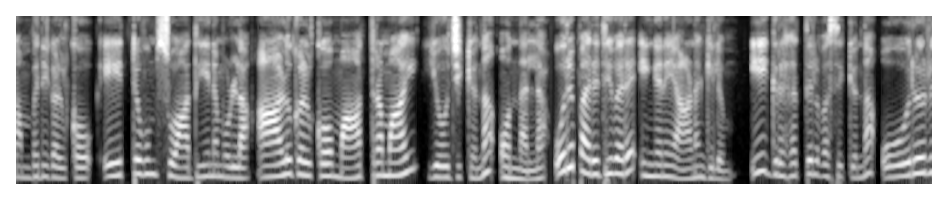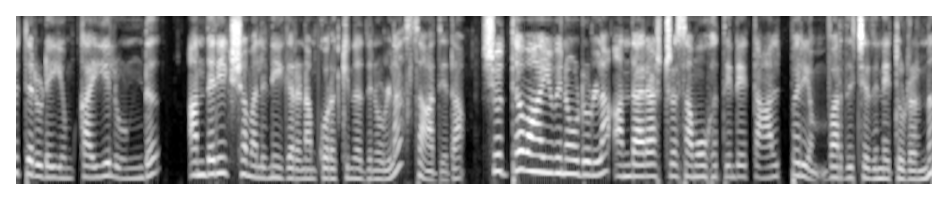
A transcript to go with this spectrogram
കമ്പനികൾക്കോ ഏറ്റവും സ്വാധീനമുള്ള ആളുകൾക്കോ മാത്രമായി യോജിക്കുന്ന ഒന്നല്ല. ഒരു പരിധിവരെ ഇങ്ങനെയാണെങ്കിലും ഈ ഗ്രഹത്തിൽ വസിക്കുന്ന ഓരോരുത്തരുടെയും കയ്യിലുണ്ട് അന്തരീക്ഷ മലിനീകരണം കുറയ്ക്കുന്നതിനുള്ള സാധ്യത. ശുദ്ധവായുവിനോടുള്ള അന്താരാഷ്ട്ര സമൂഹത്തിന്റെ താൽപര്യം വർദ്ധിച്ചതിനെ തുടർന്ന്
